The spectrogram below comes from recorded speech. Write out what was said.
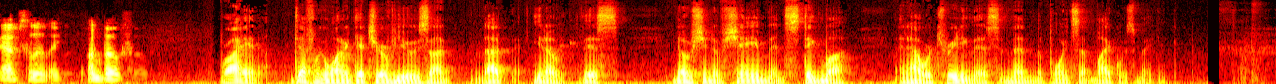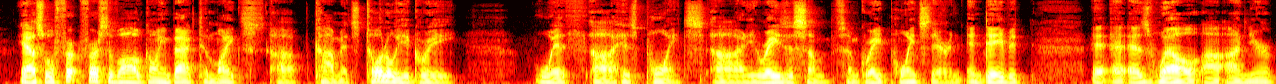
Absolutely, on both. Brian, definitely want to get your views on not, you know, this notion of shame and stigma and how we're treating this, and then the points that Mike was making. Yes, well, first of all, going back to Mike's uh, comments, totally agree with uh, his points, uh, and he raises some some great points there. And, and David, a- as well, uh, on your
